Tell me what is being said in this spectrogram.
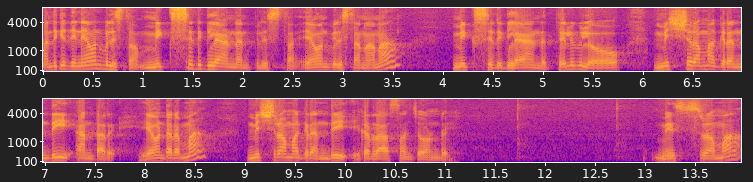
అందుకే దీన్ని ఏమని పిలుస్తాం? మిక్స్డ్ గ్లాండ్ అని పిలుస్తాం. ఏమని పిలుస్తానా మిక్స్డ్ గ్లాండ్ తెలుగులో మిశ్రమ గ్రంథి అంటారు. ఏమంటారమ్మా? మిశ్రమ గ్రంథి. ఇక్కడ రాస్తాను చూడండి. మిశ్రమ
